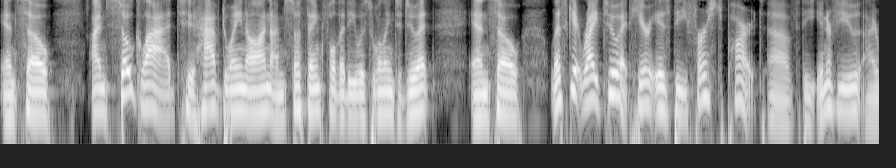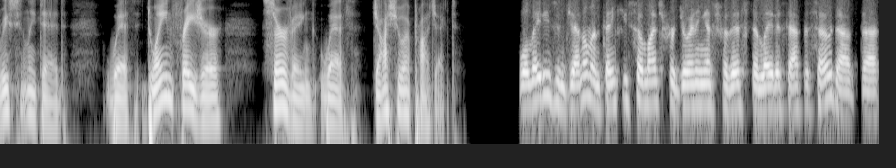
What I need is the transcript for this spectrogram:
And so I'm so glad to have Dwayne on. I'm so thankful that he was willing to do it. And so let's get right to it. Here is the first part of the interview I recently did with Dwayne Frazier serving with Joshua Project. Well, ladies and gentlemen, thank you so much for joining us for this, the latest episode of the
